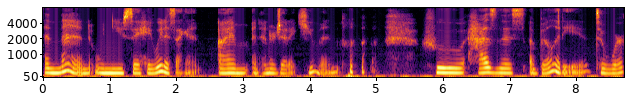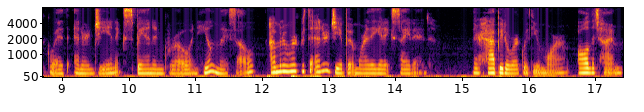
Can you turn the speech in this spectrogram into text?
And then when you say, hey, wait a second, I'm an energetic human who has this ability to work with energy and expand and grow and heal myself, I'm going to work with the energy a bit more. They get excited. They're happy to work with you more all the time.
